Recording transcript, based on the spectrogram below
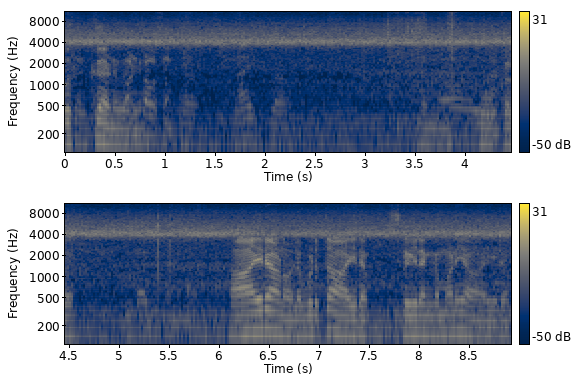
വിൽക്കുകയാണ് ഇവർ. പൂക്കൾ. ആയിരം ആണോല്ലോ ഇവിടുത്തെ ആയിരം. ശ്രീലങ്കൻ മണി ആയിരം.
